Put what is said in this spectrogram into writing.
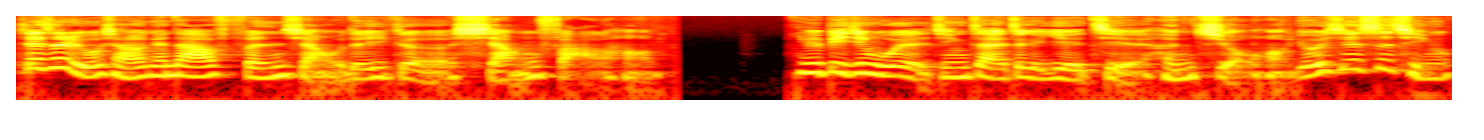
在这里，我想要跟大家分享我的一个想法哈，因为毕竟我已经在这个业界很久哈，有一些事情。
